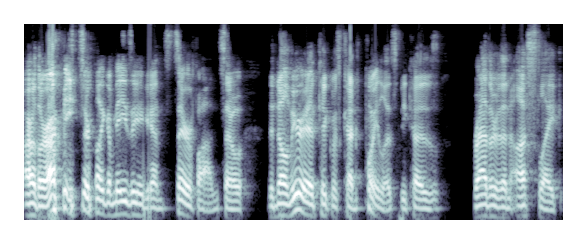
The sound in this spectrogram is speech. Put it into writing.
our other armies are like amazing against Seraphon. So the Null Myriad pick was kind of pointless because rather than us like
